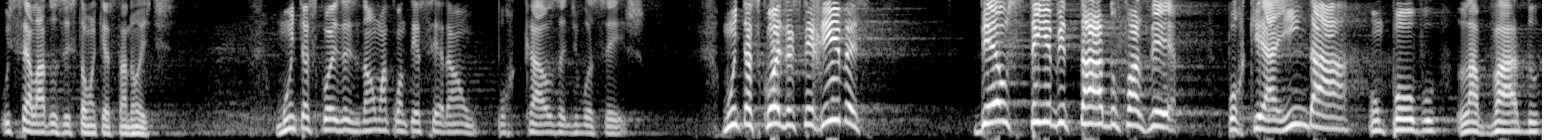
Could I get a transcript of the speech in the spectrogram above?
Os selados estão aqui esta noite. Muitas coisas não acontecerão por causa de vocês. Muitas coisas terríveis Deus tem evitado fazer, porque ainda há um povo lavado,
